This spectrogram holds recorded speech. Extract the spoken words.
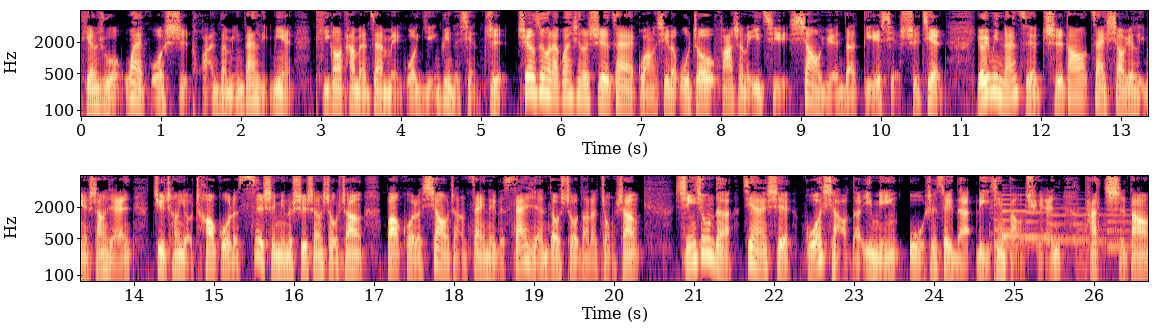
添入外国使团的名单里面，提高他们在美国营运的限制。需要最后来关心的是，在广西的梧州发生了一起校园的喋血事件，有一名男子持刀在校园里面伤人，据称有超过了四十名的师生受伤，包括了校长在内的三人都受到了重伤。行凶的竟然是国小的一名五十岁的李姓保全，他持刀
